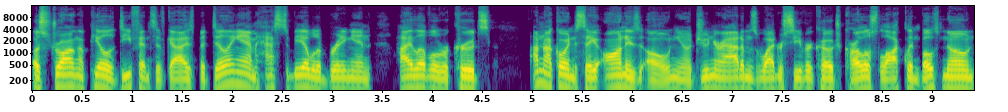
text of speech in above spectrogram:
a strong appeal to defensive guys, but Dillingham has to be able to bring in high level recruits. I'm not going to say on his own. You know, Junior Adams, wide receiver coach, Carlos Locklyn, both known,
